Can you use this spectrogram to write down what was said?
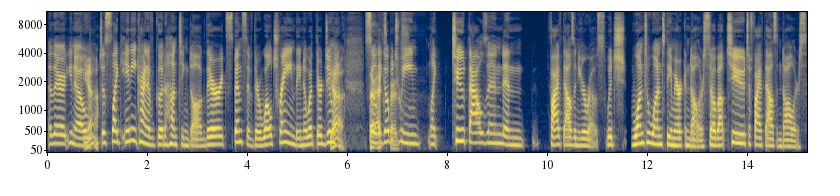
They're, you know, Yeah. just like any kind of good hunting dog. They're expensive. They're well trained. They know what they're doing. Yeah. So They're they go between like 2,000 and 5,000 euros, which one to one to the American dollar. So about two to $5,000.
